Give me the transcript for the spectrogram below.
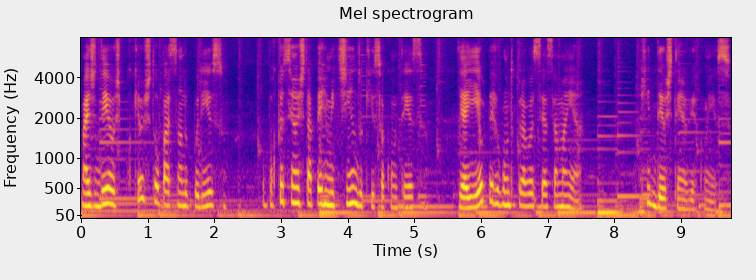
Mas Deus, por que eu estou passando por isso? Ou porque o Senhor está permitindo que isso aconteça? E aí eu pergunto para você essa manhã: que Deus tem a ver com isso?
